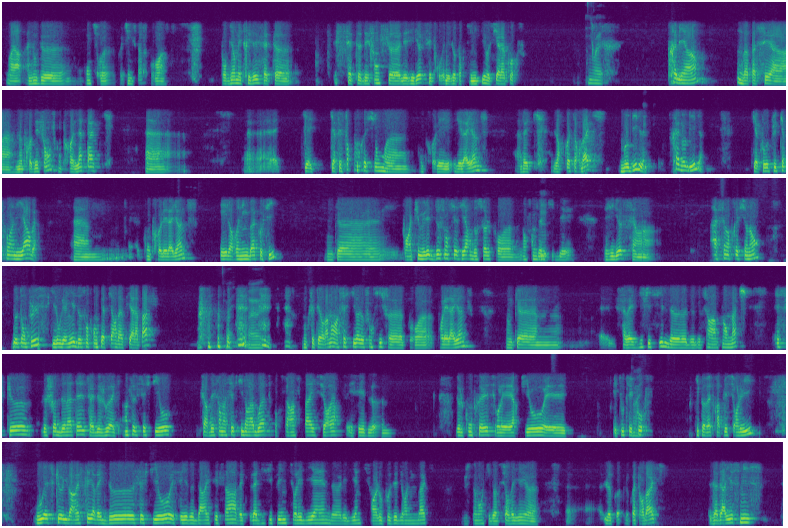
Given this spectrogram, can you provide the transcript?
voilà, à nous de on compte sur le coaching staff pour pour bien maîtriser cette cette défense des Eagles, c'est trouver des opportunités aussi à la course. Ouais. Très bien. On va passer à notre défense contre l'attaque euh, euh, qui, a, qui a fait forte impression euh, contre les, les, Lions avec leur quarterback mobile, très mobile, qui a couru plus de 90 yards euh, contre les Lions et leur running back aussi. Donc euh, pour accumuler 216 yards au sol pour euh, l'ensemble de mm. l'équipe des, des Eagles, c'est assez impressionnant. D'autant plus qu'ils ont gagné 234 yards pied à la passe Donc c'était vraiment un festival offensif euh, pour euh, pour les Lions. Donc euh, ça va être difficile de, de, de, faire un plan de match. Est-ce que le choix de Donatel, ça va être de jouer avec un seul safety haut, faire descendre un safety dans la boîte pour faire un spy sur Earth, essayer de le, de le contrer sur les RPO et, et toutes les courses qui peuvent être appelées sur lui ou est-ce qu'il va rester avec deux safety hauts, essayer d'arrêter ça avec de la discipline sur les DN, les DN qui sont à l'opposé du running back, justement qui doivent surveiller euh, le, le quarterback? Zadarius Smith,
